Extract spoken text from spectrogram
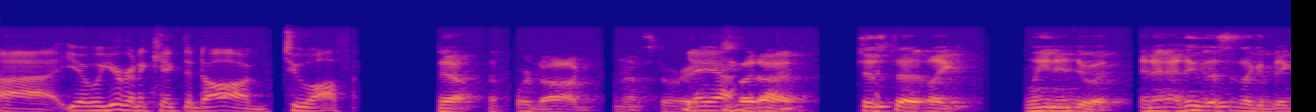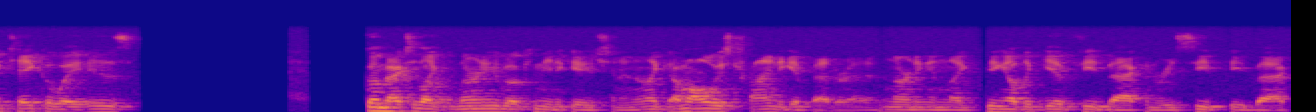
uh, you know, you're going to kick the dog too often. Yeah, that poor dog in that story. Yeah, yeah. But uh, just to like lean into it, and I think this is like a big takeaway is going back to like learning about communication, and like I'm always trying to get better at it, and learning and like being able to give feedback and receive feedback.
